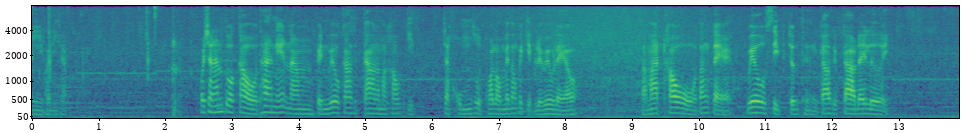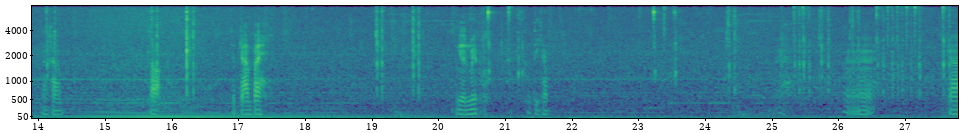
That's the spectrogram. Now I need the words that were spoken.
มีพอดีครับ เพราะฉะนั้นตัวเก่าถ้าแนะนำเป็นเวล 99 แล้วมาเข้ากิจ จะคุ้มสุดเพราะเราไม่ต้องไปเก็บเลเวลแล้ว สามารถเข้าตั้งแต่เวล 10 จนถึง 99 ได้เลยนะครับก็จัดการไป เงินไม่พอตีครับอ่า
